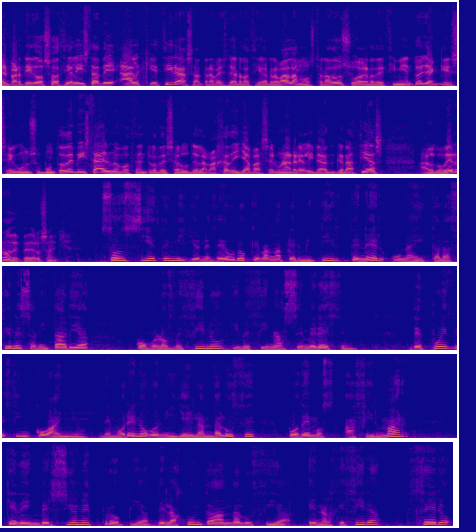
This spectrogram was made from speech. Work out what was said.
El Partido Socialista de Algeciras, a través de Rocío Arrabal, ha mostrado su agradecimiento, ya que, según su punto de vista, el nuevo centro de salud de la Bajadilla va a ser una realidad gracias al gobierno de Pedro Sánchez. Son 7 millones de euros que van a permitir tener unas instalaciones sanitarias como los vecinos y vecinas se merecen. Después de cinco años de Moreno Bonilla y la Andaluce, podemos afirmar que de inversiones propias de la Junta de Andalucía en Algeciras, cero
